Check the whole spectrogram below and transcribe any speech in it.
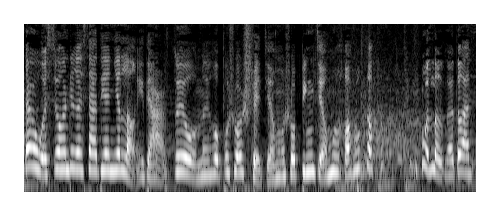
但是我希望这个夏天你冷一点，所以我们以后不说水节目，说冰节目好不好？我冷的段子。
